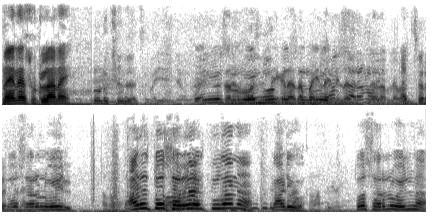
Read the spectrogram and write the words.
नाही नाही सुटला नाही. प्रोडक्शन हा अरे तो सरळ होईल. तुझा ना. गाडीवर. तो सरळ होईल ना.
